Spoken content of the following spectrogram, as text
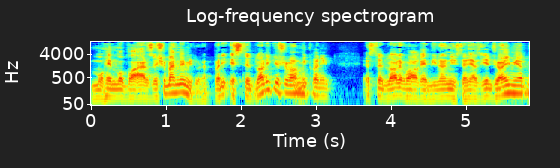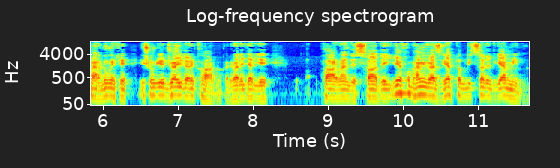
مهم و با ارزشه من نمی‌دونم ولی استدلالی که شما می‌کنید استدلال واقع بینا نیست یعنی از یه جایی میاد معلومه که ایشون یه جایی داره کار می‌کنه ولی اگر یه کارمند ساده خب همین وضعیت تا 20 سال دیگه میمونه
